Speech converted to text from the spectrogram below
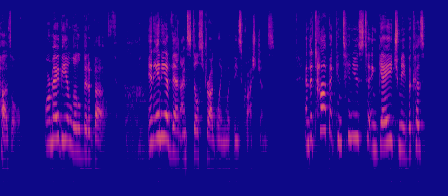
puzzle, or maybe a little bit of both. In any event, I'm still struggling with these questions. And the topic continues to engage me because,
